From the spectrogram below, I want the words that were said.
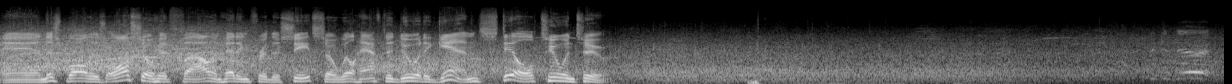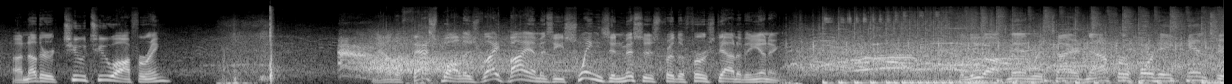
And this ball is also hit foul and heading for the seats, so we'll have to do it again. Still two and two. Another 2-2 offering. Now the fastball is right by him as he swings and misses for the first out of the inning. The leadoff man retired now for Jorge Cantu.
